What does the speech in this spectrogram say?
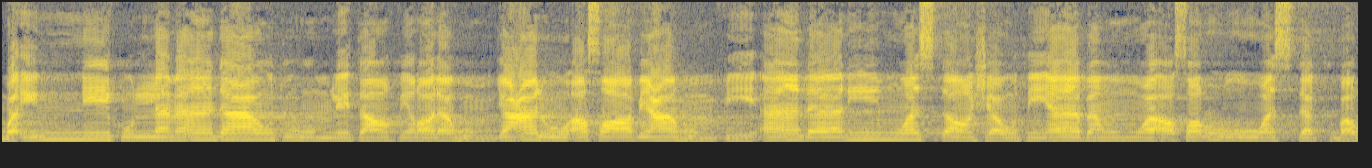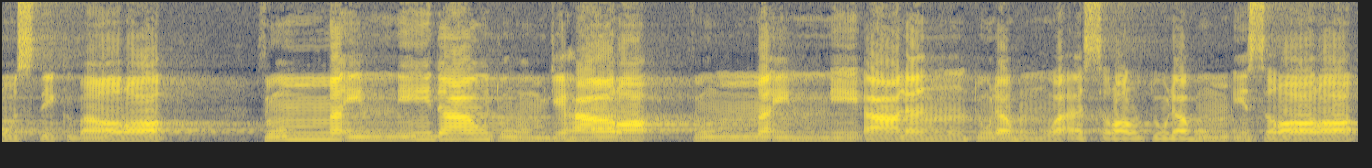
وإني كلما دعوتهم لتغفر لهم جعلوا أصابعهم في آذانهم واستغشوا ثيابهم وأصروا واستكبروا استكبارا ثم إني دعوتهم جهارا ثم إني أعلنت لهم وأسررت لهم إسرارا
